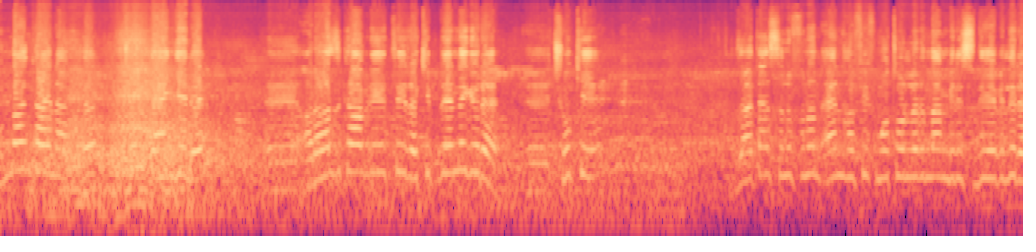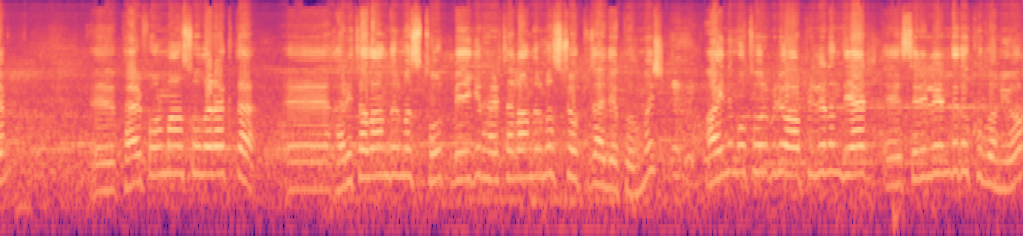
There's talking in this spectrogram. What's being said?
bundan kaynaklı çok dengeli, e, arazi kabiliyeti rakiplerine göre e, çok iyi. Zaten sınıfının en hafif motorlarından birisi diyebilirim. E, performans olarak da e, haritalandırması, tork beygir haritalandırması çok güzel yapılmış. Aynı motor bloğu Aprilia'nın diğer e, serilerinde de kullanıyor.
